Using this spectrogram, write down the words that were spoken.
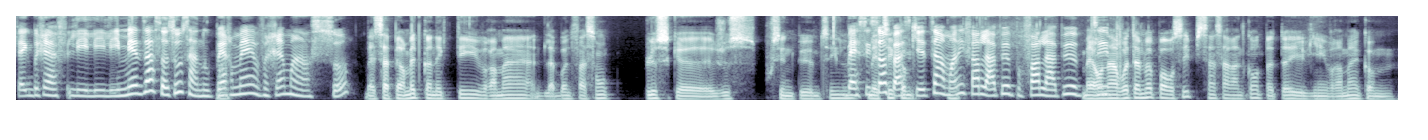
Fait que bref, les, les, les médias sociaux, ça nous permet vraiment ça. Ben, ça permet de connecter vraiment de la bonne façon plus que juste pousser une pub. Ben, c'est ça, parce comme- que, tu sais, à un moment donné, faire de la pub pour faire de la pub. Ben, on en voit tellement passer, puis sans s'en rendre compte, notre œil vient vraiment comme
